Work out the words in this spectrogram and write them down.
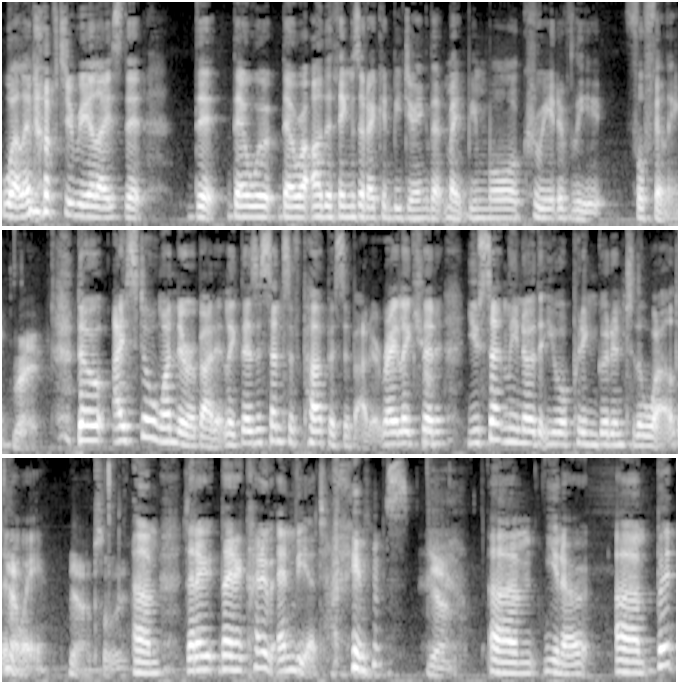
well enough to realize that that there were there were other things that I could be doing that might be more creatively fulfilling. Right. Though I still wonder about it. Like there's a sense of purpose about it, right? Like sure. that you certainly know that you are putting good into the world in yeah. a way. Yeah, absolutely. Um, that I that I kind of envy at times. Yeah. Um, you know, um, but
